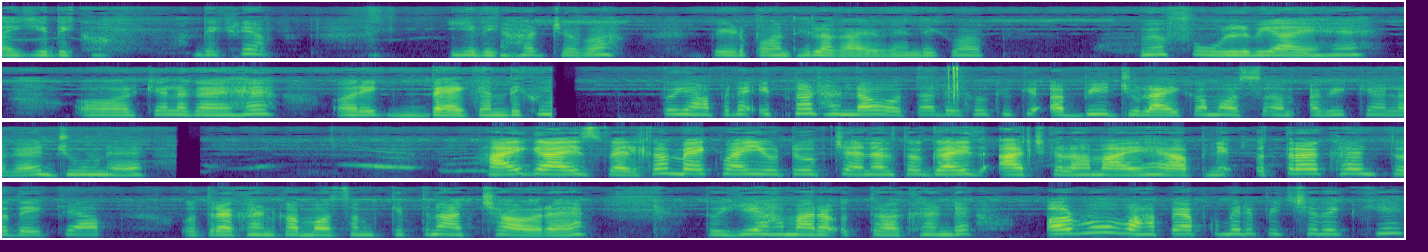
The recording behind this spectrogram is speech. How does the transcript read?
लगता है ये देखो, देख रहे हैं आप? ये देखो हर जगह पेड़ पौधे लगाए हुए हैं। देखो आप में फूल भी आए हैं और क्या लगाया है? और एक बैगन, देखो। तो यहाँ पे ना इतना ठंडा होता है, देखो, क्योंकि अभी जुलाई का मौसम, अभी क्या लगा है? जून है। Hi guys welcome back my YouTube channel तो गाइस आजकल हम आए हैं अपने उत्तराखंड। तो देखिए आप, उत्तराखंड का मौसम कितना अच्छा हो रहा है। तो ये हमारा उत्तराखंड है और वो वहाँ पे आपको मेरे पीछे देखिए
